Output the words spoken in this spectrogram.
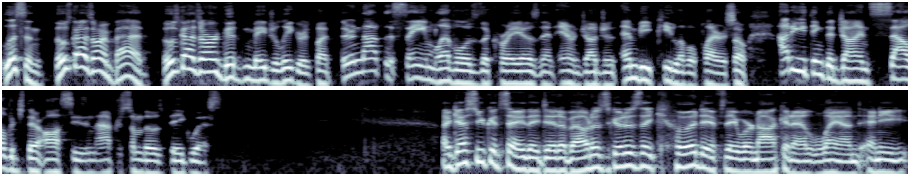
listen, those guys aren't bad. Those guys are good major leaguers, but they're not the same level as the Correas and Aaron Judges, MVP level players. So, how do you think the Giants salvaged their offseason after some of those big whiffs? I guess you could say they did about as good as they could if they were not going to land any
